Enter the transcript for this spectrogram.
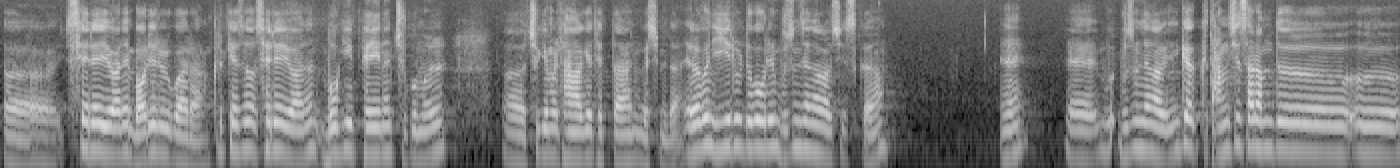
어, 세례 요한의 머리를 구하라. 그렇게 해서 세례 요한은 목이 베이는 죽음을 어, 죽임을 당하게 됐다 는 것입니다. 여러분 이 일을 두고 우리는 무슨 생각할 수 있을까요? 예? 예, 무슨 생각? 그러니까 그 당시 사람들 어,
